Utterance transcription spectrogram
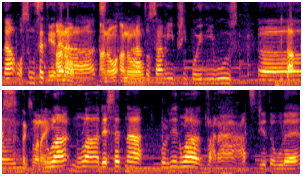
na 811. Ano, ano, ano. A to samý přípojný vůz uh, DAX, takzvaný. 0, 010 na podle mě 012, že to bude.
